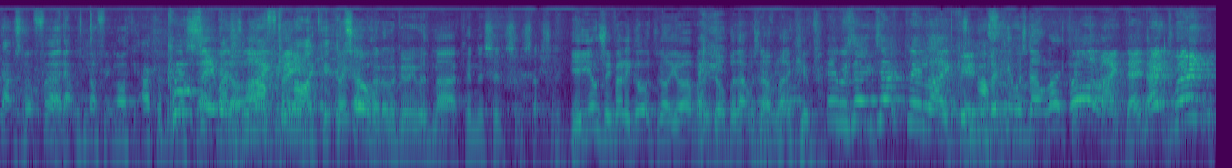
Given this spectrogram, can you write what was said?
that's not fair. That was nothing like it. How can of course it was like nothing it. like it at I've got to agree with Mark in this instance, actually. You're usually very good. No, you are very good, but that was not like him. It was exactly like it. Vic, it was not like it. All right then, Edwyn,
